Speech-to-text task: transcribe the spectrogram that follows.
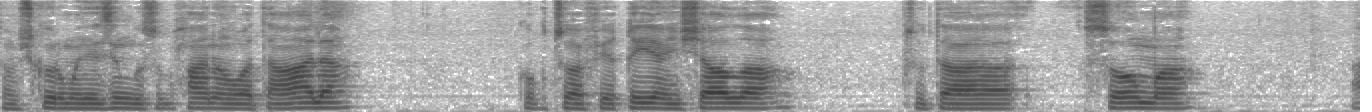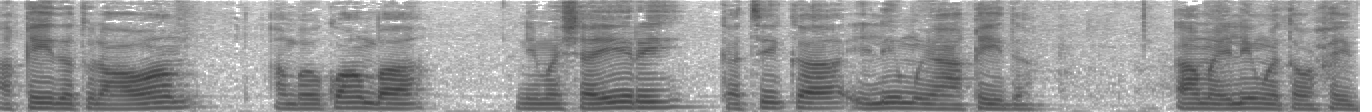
Tumshukuru Mwenyezi Mungu Subhanahu wa Ta'ala kwa kutuwafikia inshallah tutasoma Aqidatul Awam ambayo kwamba ni mashairi katika elimu ya aqida ama elimu ya tauhid.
